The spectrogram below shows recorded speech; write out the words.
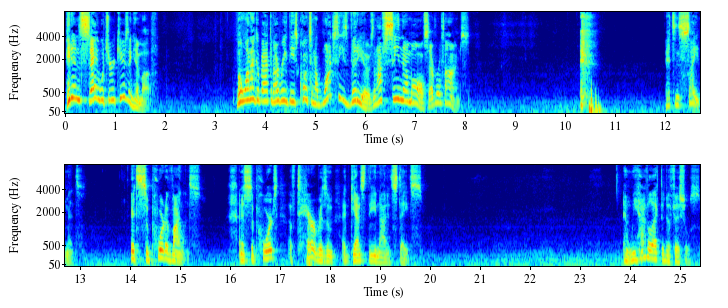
He didn't say what you're accusing him of. But when I go back and I read these quotes and I watch these videos, and I've seen them all several times, it's incitement. It's support of violence, and it's support of terrorism against the United States. And we have elected officials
